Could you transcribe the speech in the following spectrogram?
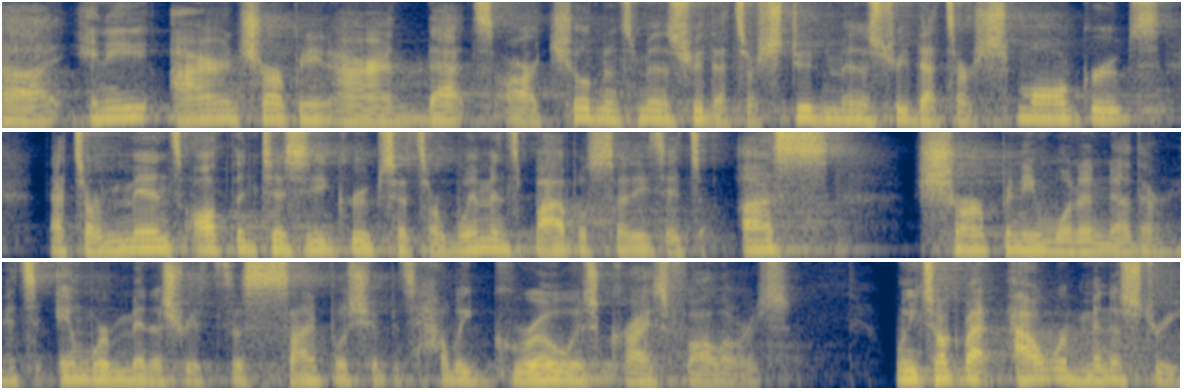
uh, any iron sharpening iron. That's our children's ministry, that's our student ministry, that's our small groups, that's our men's authenticity groups, that's our women's Bible studies. It's us sharpening one another. It's inward ministry, it's discipleship, it's how we grow as Christ followers. When you talk about outward ministry,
